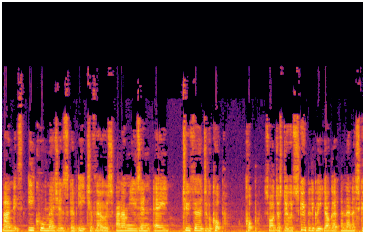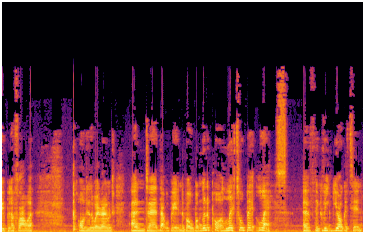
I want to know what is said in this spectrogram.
and it's equal measures of each of those, and I'm using a two thirds of a cup cup. So I'll just do a scoop of the Greek yogurt and then a scoop of the flour, all the other way around, and uh, that will be in the bowl. But I'm going to put a little bit less of the Greek yogurt in,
